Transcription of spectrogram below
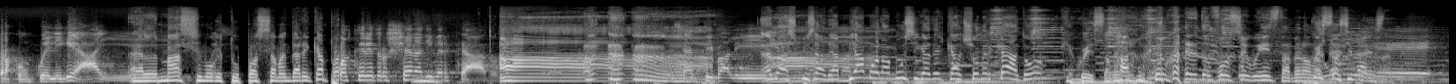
però con quelli che hai è il massimo che tu possa mandare in campo. Qualche retroscena di mercato. Ah, ah, ah, senti pali allora scusate abbiamo la musica del calciomercato? Che è questa no, credo fosse questa però questa si presta. Che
